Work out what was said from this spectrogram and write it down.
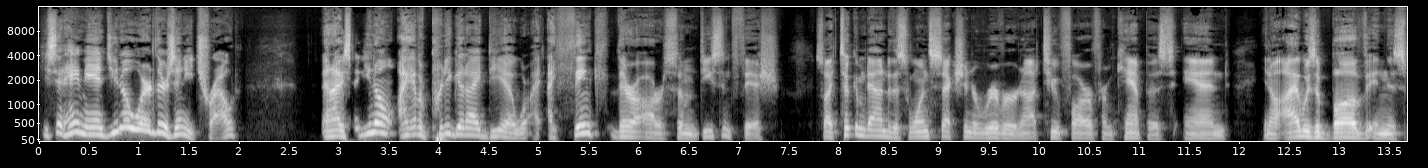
he said, "Hey, man, do you know where there's any trout?" And I said, you know, I have a pretty good idea where I, I, think there are some decent fish. So I took him down to this one section of river not too far from campus. And, you know, I was above in this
